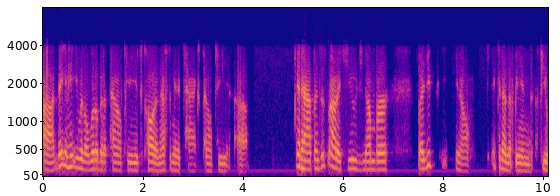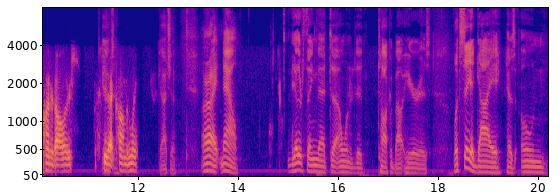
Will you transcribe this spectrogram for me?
uh, they can hit you with a little bit of penalty. It's called an estimated tax penalty. Uh, it happens. It's not a huge number, but you you know it can end up being a few hundred dollars. I see gotcha. that commonly. Gotcha. All right, now the other thing that uh, I wanted to talk about here is let's say a guy has owned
